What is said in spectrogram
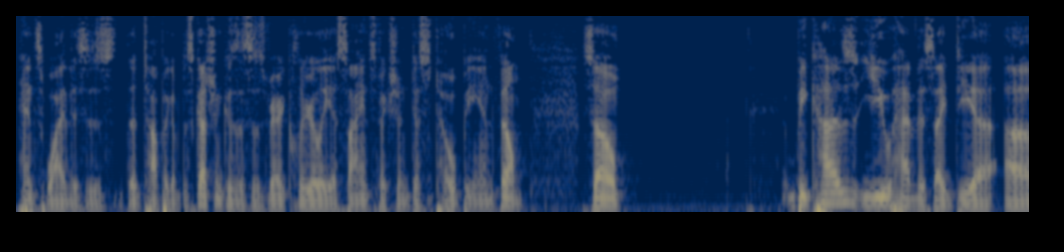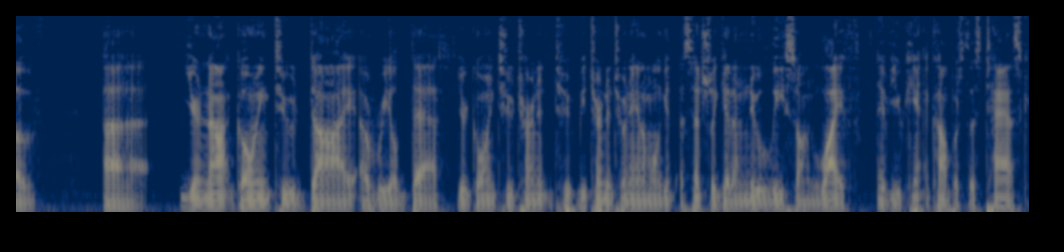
Hence why this is the topic of discussion because this is very clearly a science fiction dystopian film. So because you have this idea of uh, you're not going to die a real death. You're going to turn it to be turned into an animal and get, essentially get a new lease on life if you can't accomplish this task.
